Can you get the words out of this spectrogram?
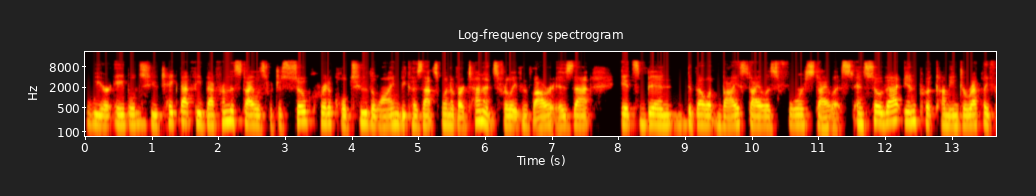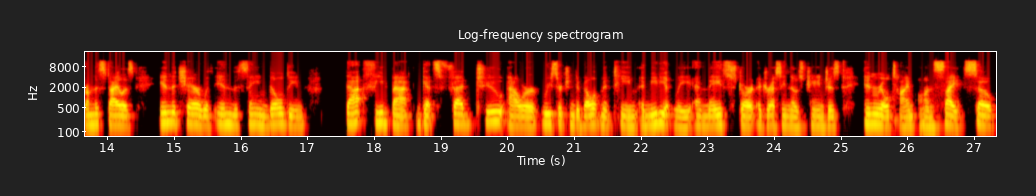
We are able mm. to take that feedback from the stylist, which is so critical to the line because that's one of our tenants for Leaf and Flower is that it's been developed by stylists for stylists. And so that input coming directly from the stylist in the chair within the same building that feedback gets fed to our research and development team immediately and they start addressing those changes in real time on site. So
